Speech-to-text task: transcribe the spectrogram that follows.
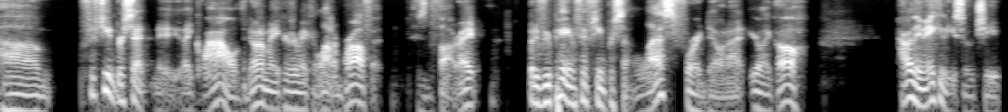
Um, 15%, like, wow, the donut makers are making a lot of profit, is the thought, right? But if you're paying 15% less for a donut, you're like, oh, how are they making these so cheap?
